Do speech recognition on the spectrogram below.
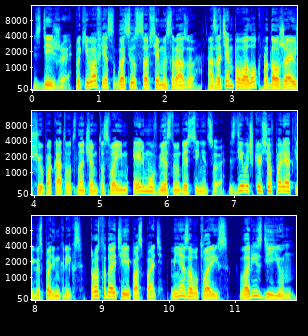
Здесь же. Покивав, я согласился со всем и сразу, а затем поволок продолжающую покатываться на чем-то своим Эльму в местную гостиницу. С девочкой все в порядке, господин Крикс. Просто дайте ей поспать. Меня зовут Ларис. Ларис Диюн.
